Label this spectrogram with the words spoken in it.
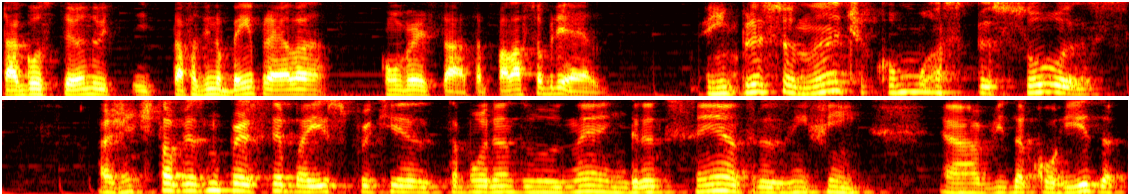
tá gostando e, e tá fazendo bem para ela conversar, sabe? Falar sobre elas. É impressionante como as pessoas. A gente talvez não perceba isso porque está morando né, em grandes centros, enfim, é a vida corrida,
